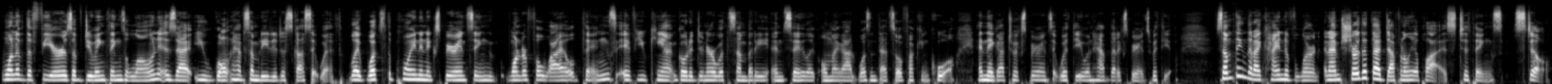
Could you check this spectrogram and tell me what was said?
one of the fears of doing things alone is that you won't have somebody to discuss it with. Like, what's the point in experiencing wonderful, wild things if you can't go to dinner with somebody and say, like, oh my God, wasn't that so fucking cool? And they got to experience it with you and have that experience with you. Something that I kind of learned, and I'm sure that that definitely applies to things still,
